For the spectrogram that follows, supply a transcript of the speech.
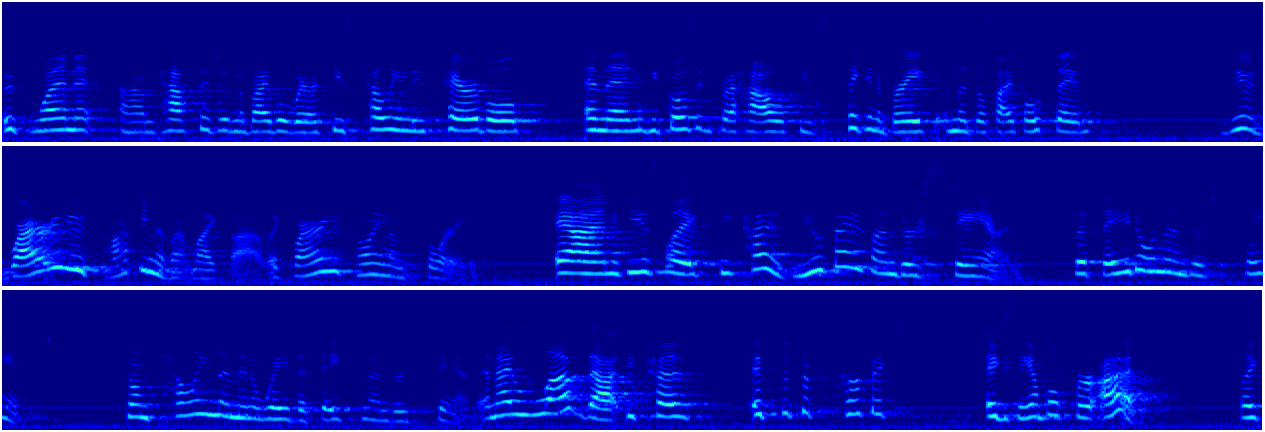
there's one um, passage in the Bible where he's telling these parables, and then he goes into a house, he's taking a break, and the disciples say, Dude, why are you talking to them like that? Like, why are you telling them stories? And he's like, Because you guys understand, but they don't understand. So I'm telling them in a way that they can understand. And I love that because it's such a perfect example for us. Like,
